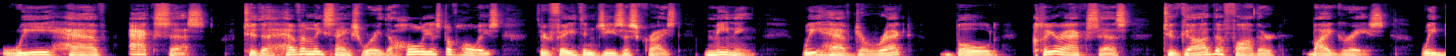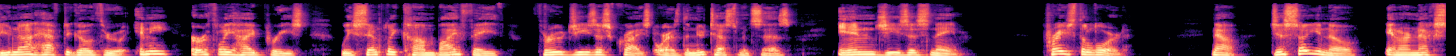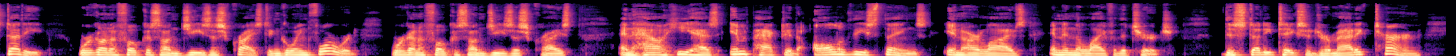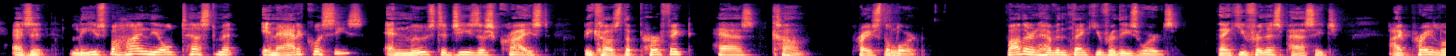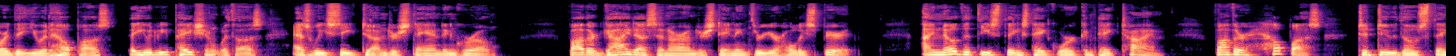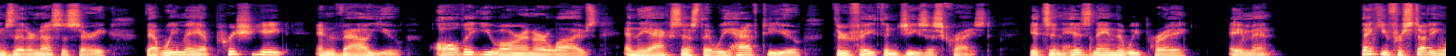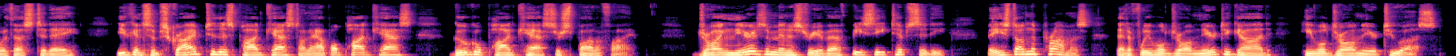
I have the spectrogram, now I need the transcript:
We have access to the heavenly sanctuary, the holiest of holies, through faith in Jesus Christ, meaning we have direct, bold, clear access to God the Father by grace. We do not have to go through any earthly high priest. We simply come by faith through Jesus Christ, or as the New Testament says, in Jesus' name. Praise the Lord. Now, just so you know, in our next study, we're going to focus on Jesus Christ. And going forward, we're going to focus on Jesus Christ and how he has impacted all of these things in our lives and in the life of the church. This study takes a dramatic turn as it leaves behind the Old Testament inadequacies and moves to Jesus Christ because the perfect has come. Praise the Lord. Father in heaven, thank you for these words. Thank you for this passage. I pray, Lord, that you would help us, that you would be patient with us as we seek to understand and grow. Father, guide us in our understanding through your Holy Spirit. I know that these things take work and take time. Father, help us to do those things that are necessary that we may appreciate and value all that you are in our lives and the access that we have to you through faith in Jesus Christ. It's in His name that we pray. Amen. Thank you for studying with us today. You can subscribe to this podcast on Apple Podcasts, Google Podcasts, or Spotify. Drawing Near is a ministry of FBC Tipp City based on the promise that if we will draw near to God, He will draw near to us.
